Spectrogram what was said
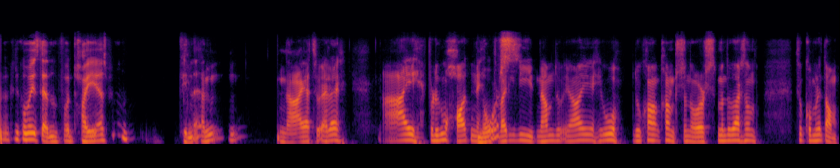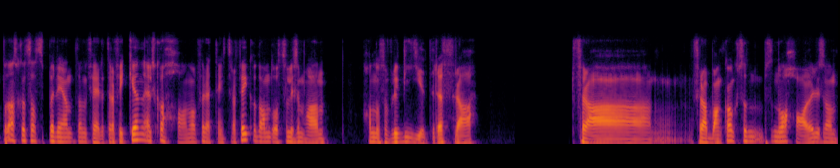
Hvem kunne komme istedenfor Thai, Espen? Finne? Men, nei, jeg tror Eller Nei, for du må ha et nettverk Norse? Nei, du, ja, jo, du kan kanskje Norse, men du er sånn så kommer det litt an på. da, Skal du satse på rent den ferietrafikken, eller skal du ha noe forretningstrafikk? Og da må du også liksom ha, en, ha noe som flyr videre fra, fra, fra Bangkok. Så, så nå har jo liksom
